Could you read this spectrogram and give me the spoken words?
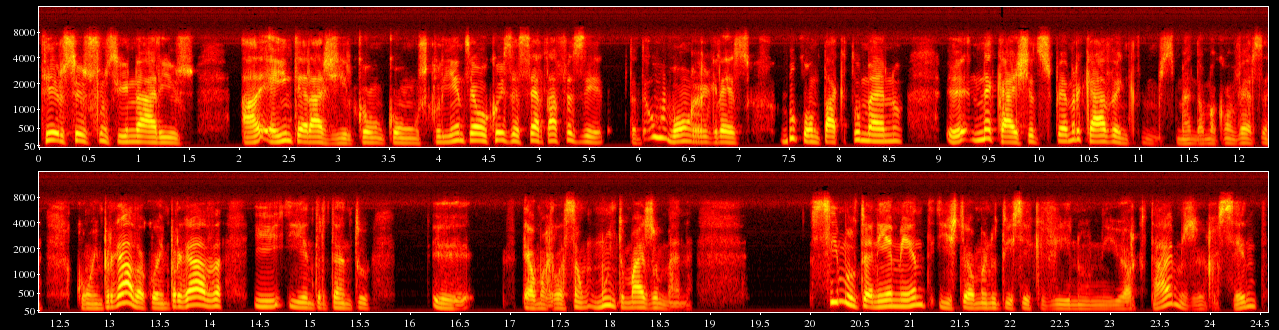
ter os seus funcionários a, a, interagir com, com os clientes é a coisa certa a fazer. Portanto, o bom regresso do contacto humano eh, na caixa de supermercado, em que se manda uma conversa com o empregado ou com a empregada e, e entretanto, eh, é uma relação muito mais humana. Simultaneamente, isto é uma notícia que vi no New York Times recente,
